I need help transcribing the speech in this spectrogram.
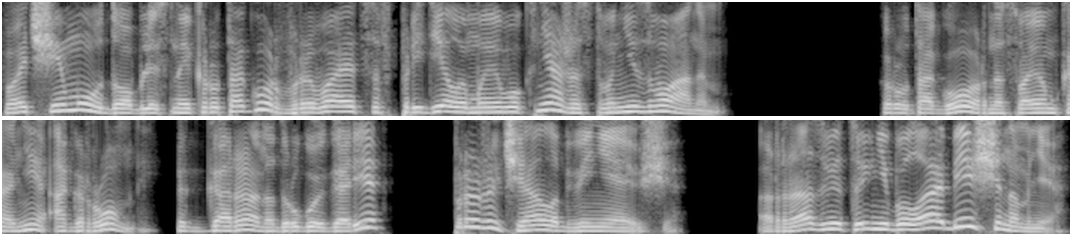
«Почему доблестный Крутогор врывается в пределы моего княжества незваным?» Крутогор на своем коне, огромный, как гора на другой горе, прорычал обвиняюще. «Разве ты не была обещана мне?»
